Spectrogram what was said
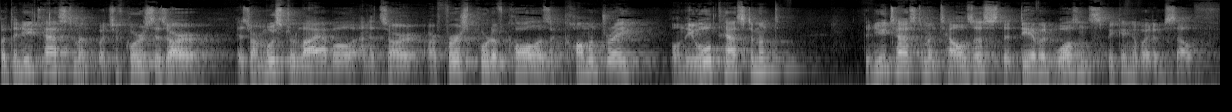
But the New Testament, which of course is our, is our most reliable and it's our, our first port of call as a commentary on the Old Testament, The New Testament tells us that David wasn't speaking about himself.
